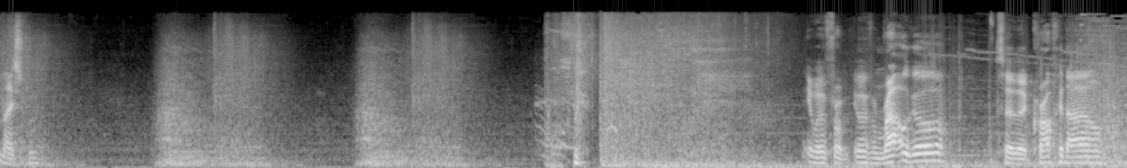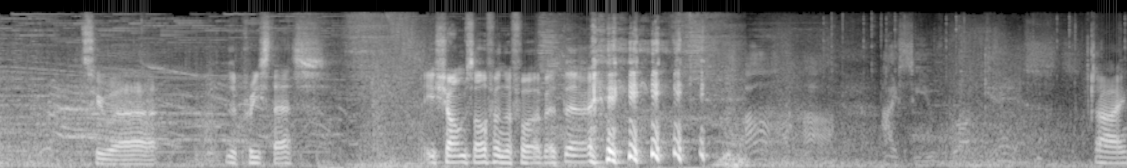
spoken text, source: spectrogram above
nice one. it went from it went from Rattlegore to the crocodile to uh, the priestess. He shot himself in the foot a bit there. I see you've brought guests. Aye,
